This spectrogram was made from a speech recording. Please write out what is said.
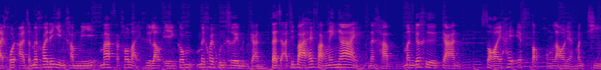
ลายๆ คนอาจจะไม่ค่อยได้ยินคำนี้มากสักเท่าไหร่คือเราเองก็ไม่ค่อยคุ้นเคยเหมือนกัน แต่จะอธิบายให้ฟังง่ายๆนะครับมันก็คือการซอยให้ f stop ของเราเนี่ยมันถี่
